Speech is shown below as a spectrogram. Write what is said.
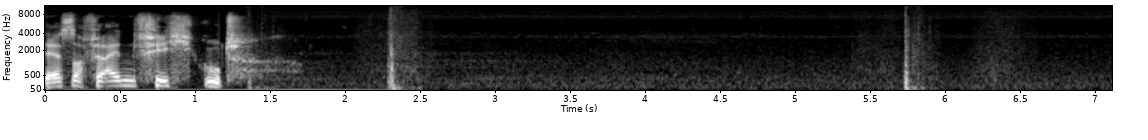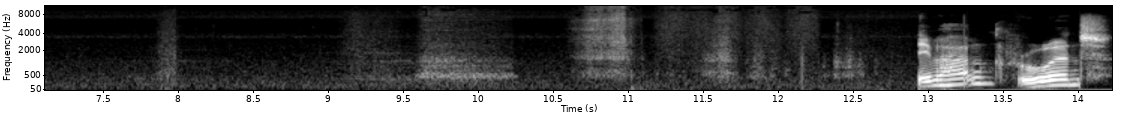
Der ist noch für einen Fisch gut. Dem Haken, Ruined.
